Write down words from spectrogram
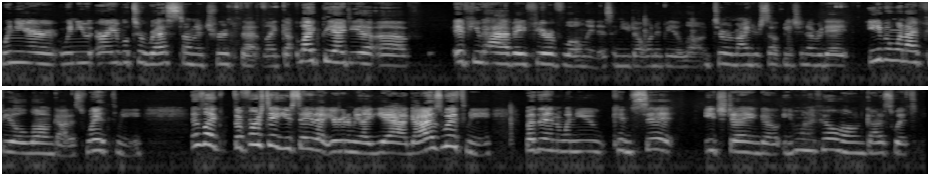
when you're when you are able to rest on the truth that like like the idea of if you have a fear of loneliness and you don't want to be alone, to remind yourself each and every day, even when I feel alone, God is with me. It's like the first day you say that, you're gonna be like, yeah, God is with me. But then when you can sit each day and go, even when I feel alone, God is with me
